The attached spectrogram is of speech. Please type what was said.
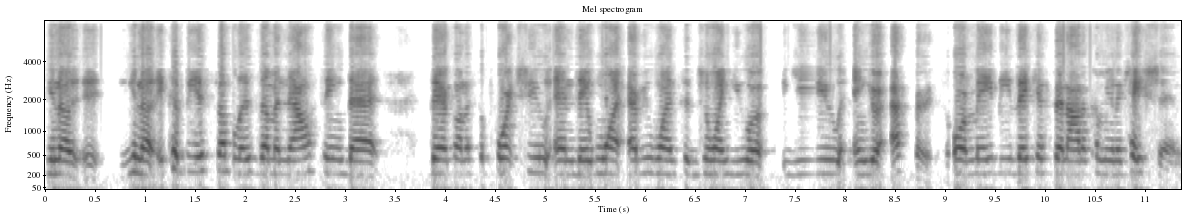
You know, it, you know, it could be as simple as them announcing that they're going to support you and they want everyone to join you you in your efforts. Or maybe they can send out a communication.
